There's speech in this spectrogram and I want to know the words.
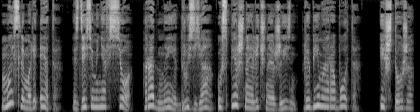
Мыслимо ли это? Здесь у меня все. Родные, друзья, успешная личная жизнь, любимая работа. И что же,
